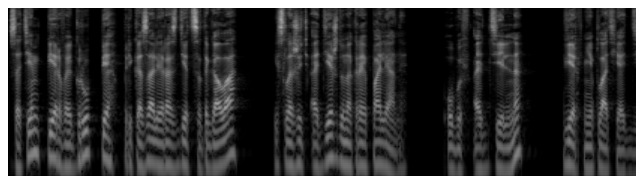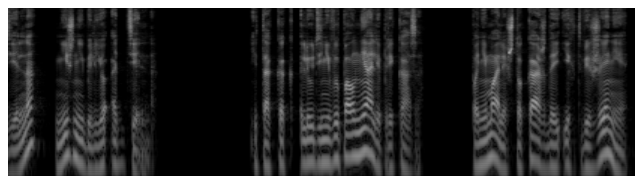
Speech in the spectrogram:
Затем первой группе приказали раздеться догола и сложить одежду на край поляны. Обувь отдельно, верхнее платье отдельно, нижнее белье отдельно. И так как люди не выполняли приказа, понимали, что каждое их движение –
